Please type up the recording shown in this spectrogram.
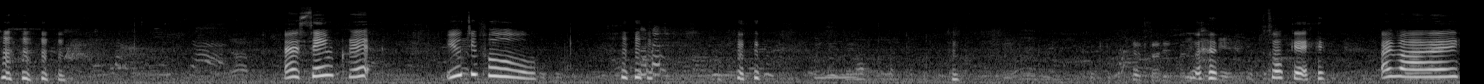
À, same great beautiful it's okay bye bye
